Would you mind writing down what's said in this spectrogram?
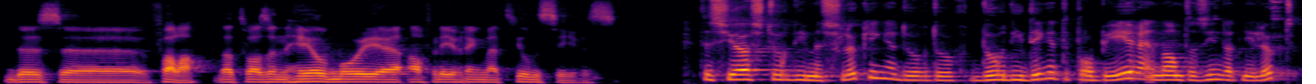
Dus voilà, dat was een heel mooie aflevering met Hilde Sevens. Het is juist door die mislukkingen, door, door, door die dingen te proberen en dan te zien dat het niet lukt,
